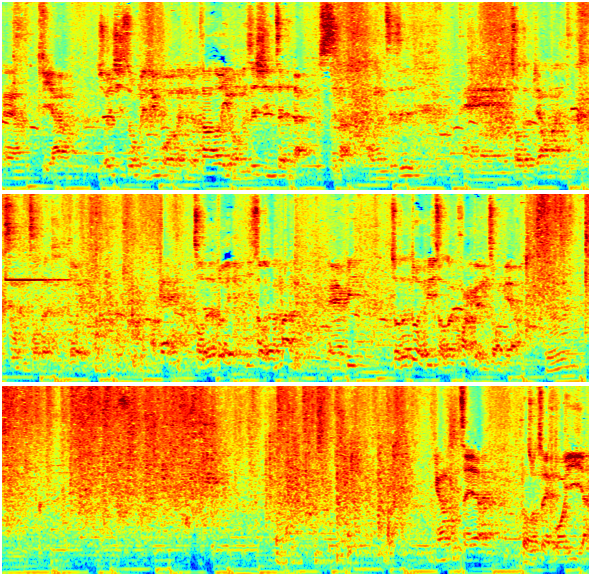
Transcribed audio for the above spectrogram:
对啊，是啊，所以其实我们已经活了很久，大家都以为我们是新政党，不是的，我们只是诶走的比较慢，可是我们走的很对，OK，走的对比走的慢，诶比走的对比走的快更重要，嗯。你看是这样，做这博弈啊，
